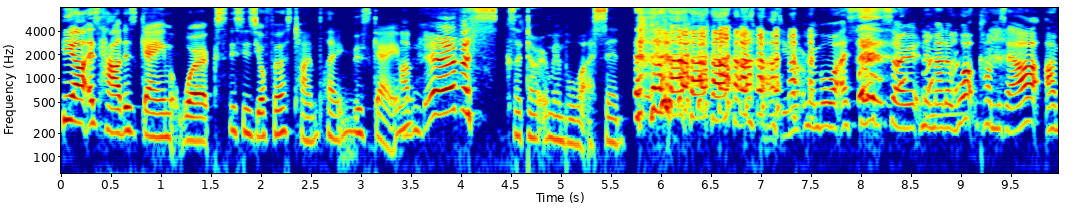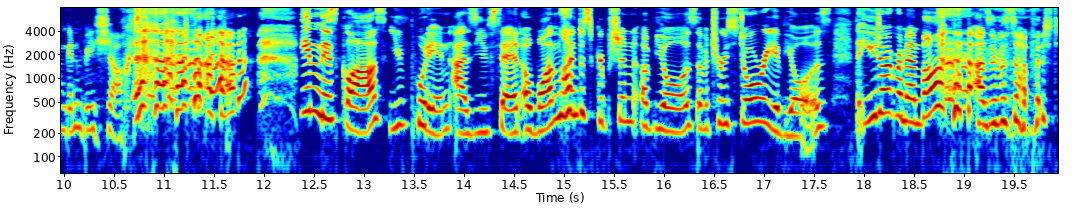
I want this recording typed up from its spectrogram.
Here is how this game works. This is your first time playing this game. I'm nervous because I don't remember what I said. I do not remember what I said, so no matter what comes out, I'm going to be shocked. in this glass, you've put in, as you've said, a one line description of yours, of a true story of yours that you don't remember, as we've established.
